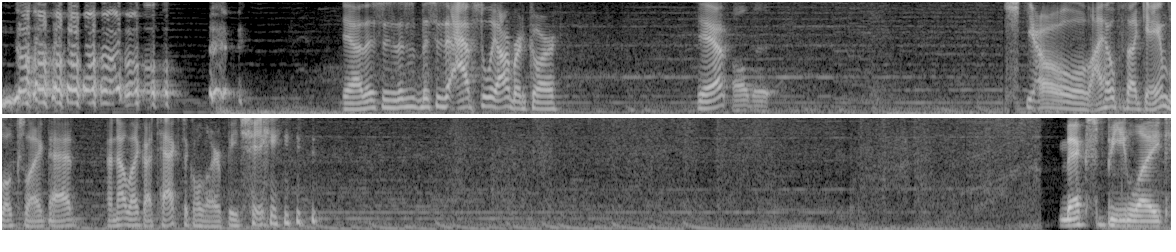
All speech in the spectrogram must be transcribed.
No! Yeah, this is this is this is absolutely Armored Core. Yep. All the Yo, I hope the game looks like that, and not like a tactical RPG. Mechs be like.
